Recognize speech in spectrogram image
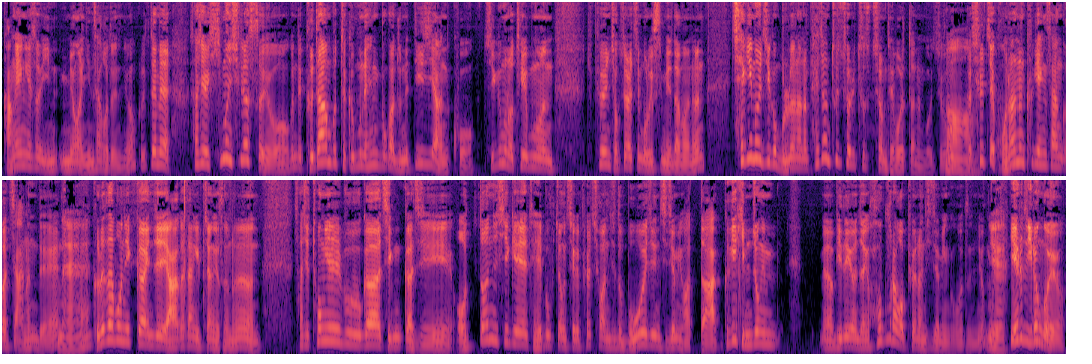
강행해서 인- 임명한 인사거든요. 그렇기 때문에 사실 힘은 실렸어요. 근데 그 다음부터 그분의 행보가 눈에 띄지 않고 지금은 어떻게 보면 표현이 적절할지 모르겠습니다만은 책임을 지고 물러나는 패전투처리 투수처럼 돼버렸다는 거죠. 어. 그러니까 실제 권한은 크게 행사한 것 같지 않은데 네. 그러다 보니까 이제 야당 입장에서는 사실 통일부가 지금까지 어떤 식의 대북 정책을 펼쳐왔는지도 모호해진 지점이 왔다. 그게 김종인 어, 비대위원장이 허구라고 표현한 지점인 거거든요. 예. 예를 들어 이런 거예요.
